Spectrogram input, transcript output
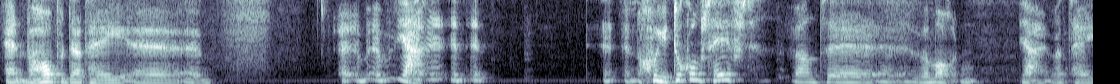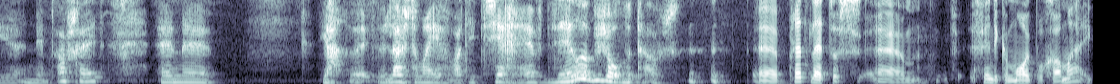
en we hopen dat hij eh, eh, eh, ja, een, een, een- goede toekomst heeft. Want eh, we mogen, ja, want hij eh, neemt afscheid. En eh, ja, luister maar even wat hij te zeggen heeft. Het is heel bijzonder trouwens. Eh Pretletters ehm, vind ik een mooi programma. Ik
